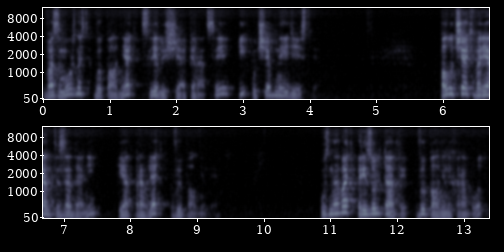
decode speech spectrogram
возможность выполнять следующие операции и учебные действия. Получать варианты заданий и отправлять выполненные. Узнавать результаты выполненных работ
